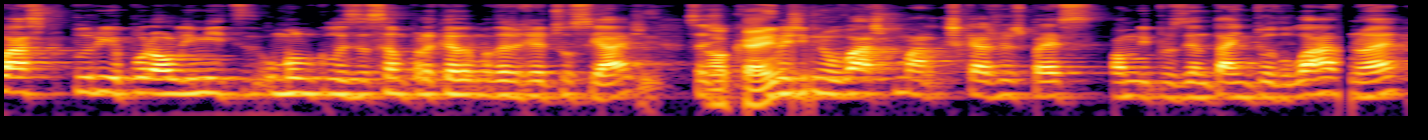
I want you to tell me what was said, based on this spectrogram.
quase que poderia pôr ao limite uma localização para cada uma das redes sociais. Ou seja, okay. imagina o Vasco Marques, que às vezes parece omnipresente, está em todo lado, não é?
